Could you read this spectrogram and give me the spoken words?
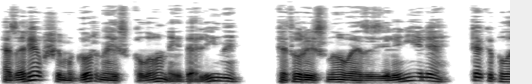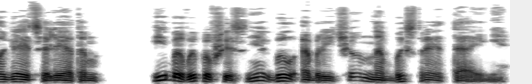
озарявшим горные склоны и долины, которые снова зазеленели, как и полагается летом, ибо выпавший снег был обречен на быстрое таяние.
